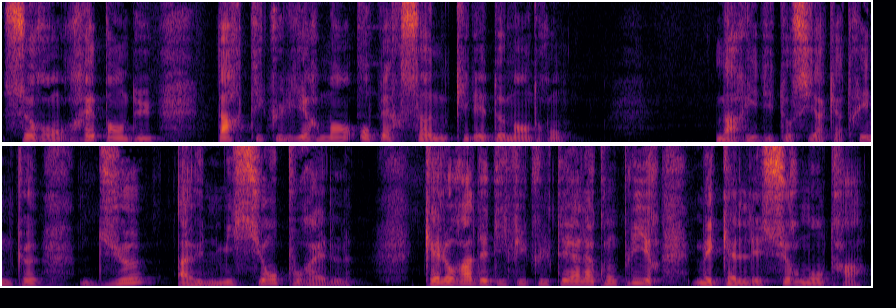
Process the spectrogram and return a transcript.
seront répandues particulièrement aux personnes qui les demanderont. Marie dit aussi à Catherine que Dieu a une mission pour elle, qu'elle aura des difficultés à l'accomplir, mais qu'elle les surmontera.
